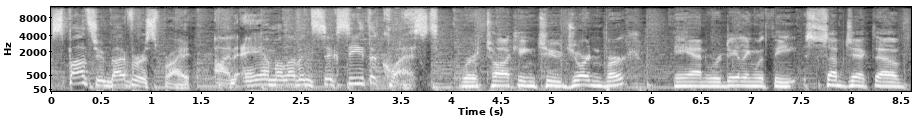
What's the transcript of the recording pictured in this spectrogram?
sponsored by Versprite on AM 1160 The Quest. We're talking to Jordan Burke, and we're dealing with the subject of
